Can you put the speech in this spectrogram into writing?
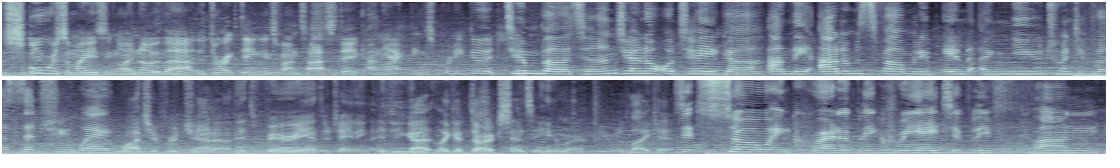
The score is amazing, I know that. The directing is fantastic, and the acting is pretty good. Tim Burton, Jenna Ortega, and the Addams family in a new 21st century way. Watch it for Jenna. It's very entertaining. If you got like a dark sense of humor, you would like it. It's so incredibly creatively fun.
